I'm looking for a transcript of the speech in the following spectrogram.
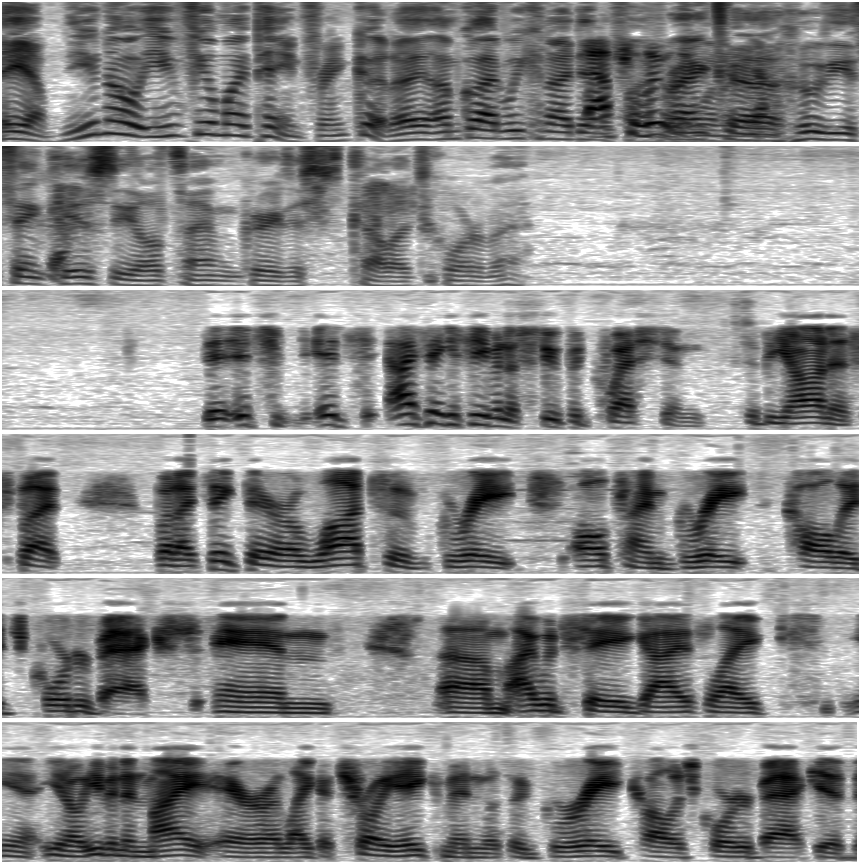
Hey, yeah, you know, you feel my pain, Frank. Good. I, I'm glad we can identify. Absolutely. Frank, another. uh, who do you think is the all-time greatest college quarterback? it's it's I think it's even a stupid question to be honest, but but I think there are lots of great all-time great college quarterbacks, and um, I would say guys like you know even in my era, like a Troy Aikman was a great college quarterback at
